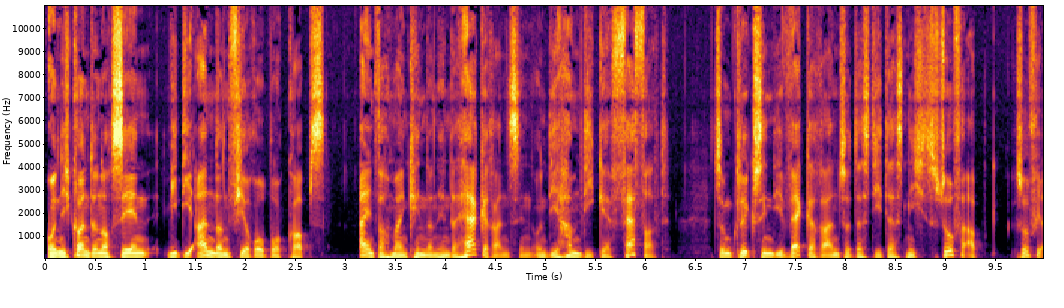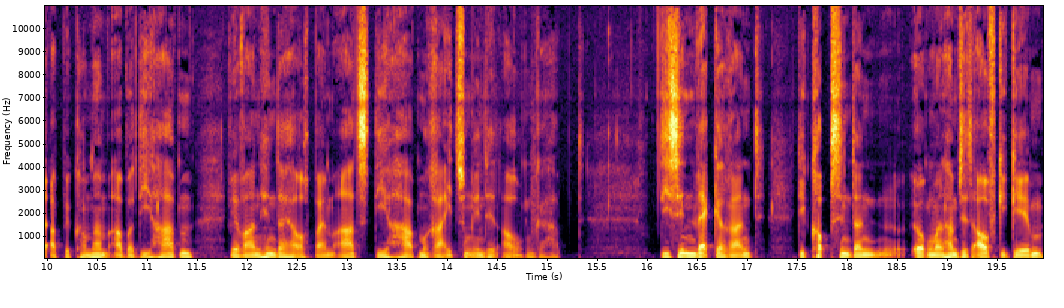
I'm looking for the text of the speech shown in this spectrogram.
Und ich konnte noch sehen, wie die anderen vier Robocops einfach meinen Kindern hinterhergerannt sind und die haben die gepfeffert. Zum Glück sind die weggerannt, sodass die das nicht so viel, ab, so viel abbekommen haben, aber die haben, wir waren hinterher auch beim Arzt, die haben Reizung in den Augen gehabt. Die sind weggerannt, die Cops sind dann, irgendwann haben sie es aufgegeben.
